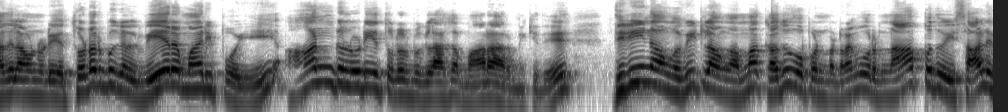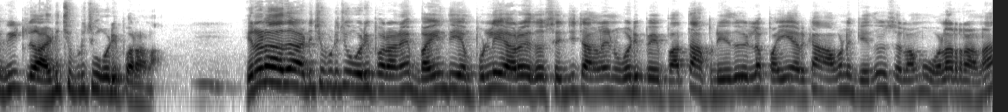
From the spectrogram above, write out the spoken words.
அதில் அவனுடைய தொடர்புகள் வேறு மாதிரி போய் ஆண்களுடைய தொடர்புகளாக மாற ஆரம்பிக்குது. திடீர்னு அவங்க வீட்டில் அவங்க அம்மா கதவு ஓப்பன் பண்ணுறாங்க ஒரு நாற்பது வயசு ஆள் வீட்டில் அடிச்சு பிடிச்சி ஓடி போகிறானா என்னடா அது அடிச்சு பிடிச்சி ஓடி போறானே? பயந்து என் பிள்ளை யாரோ ஏதோ செஞ்சுட்டாங்களேன்னு ஓடி போய் பார்த்தா அப்படி எதுவும் இல்லை பையன் இருக்கான் அவனுக்கு எதுவும் சொல்லாமல் உளறானா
